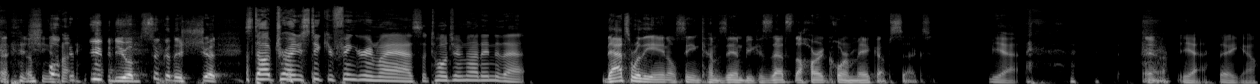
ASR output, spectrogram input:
I'm fucking like, leaving you. I'm sick of this shit. Stop trying to stick your finger in my ass. I told you I'm not into that. That's where the anal scene comes in because that's the hardcore makeup sex. Yeah. Yeah. Yeah. There you go.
